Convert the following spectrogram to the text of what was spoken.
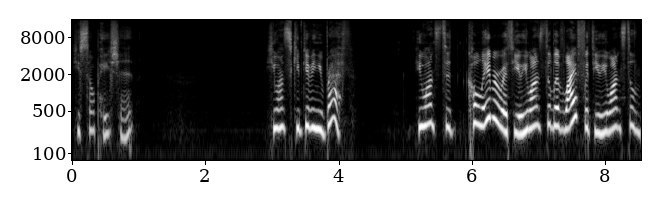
he's so patient he wants to keep giving you breath. He wants to co-labor with you. He wants to live life with you. He wants to,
